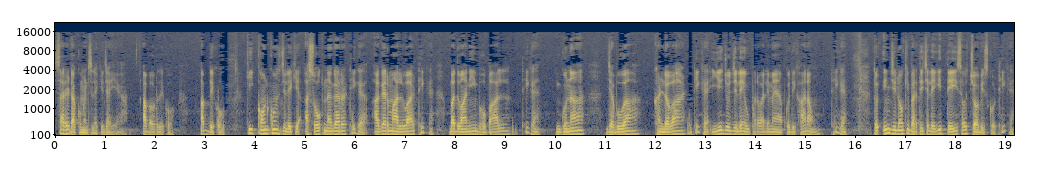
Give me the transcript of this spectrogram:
सारे डॉक्यूमेंट्स लेके जाइएगा। अब और देखो अब देखो कि कौन कौन से ज़िले की अशोकनगर, ठीक है अगर मालवा ठीक है, बदवानी, भोपाल, ठीक है, गुना, जबुआ, खंडवा, ठीक है, ये जो ज़िले ऊपर वाले मैं आपको दिखा रहा हूँ, ठीक है तो इन ज़िलों की भर्ती चलेगी तेईस और चौबीस को, ठीक है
